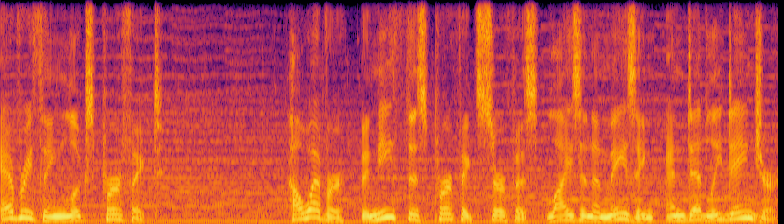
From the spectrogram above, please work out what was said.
Everything looks perfect. However, beneath this perfect surface lies an amazing and deadly danger.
